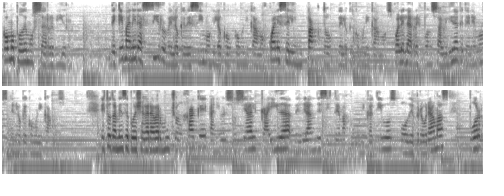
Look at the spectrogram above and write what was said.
cómo podemos servir, de qué manera sirve lo que decimos y lo que comunicamos, cuál es el impacto de lo que comunicamos, cuál es la responsabilidad que tenemos en lo que comunicamos. Esto también se puede llegar a ver mucho en jaque a nivel social, caída de grandes sistemas comunicativos o de programas por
